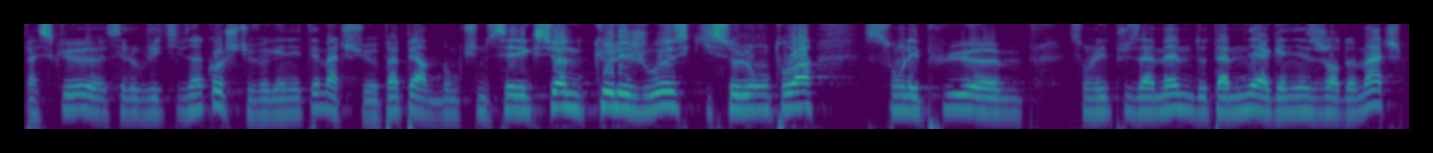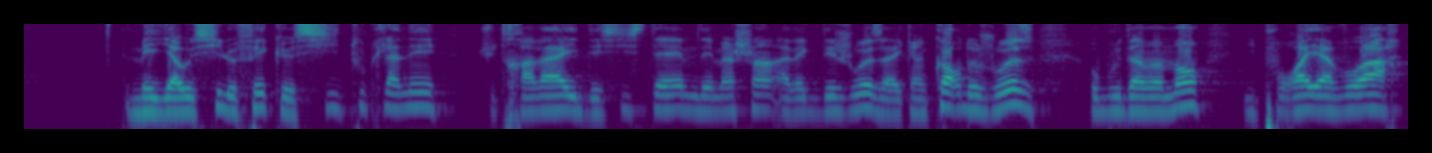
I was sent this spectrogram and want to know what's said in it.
Parce que c'est l'objectif d'un coach. Tu veux gagner tes matchs, tu veux pas perdre. Donc tu ne sélectionnes que les joueuses qui, selon toi, sont les plus, euh, sont les plus à même de t'amener à gagner ce genre de match. Mais il y a aussi le fait que si toute l'année tu travailles des systèmes, des machins avec des joueuses, avec un corps de joueuses, au bout d'un moment, il pourra y avoir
